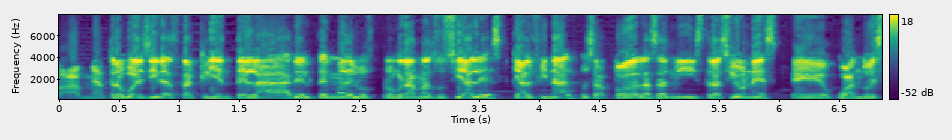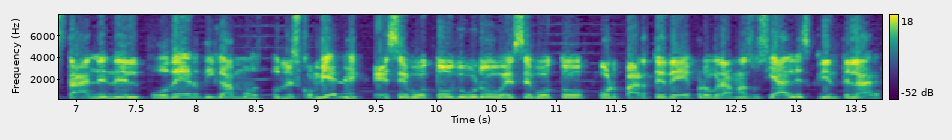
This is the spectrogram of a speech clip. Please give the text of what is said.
Ah, me atrevo a decir hasta clientelar, el tema de los programas sociales, que al final, pues a todas las administraciones, eh, cuando están en el poder, digamos, pues les conviene ese voto duro ese voto por parte de programas sociales, clientelar.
